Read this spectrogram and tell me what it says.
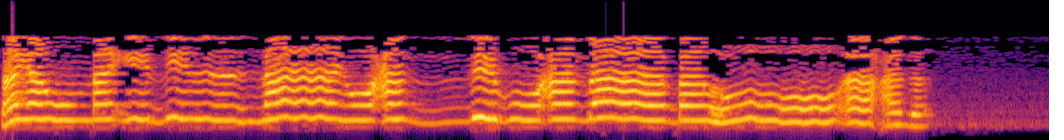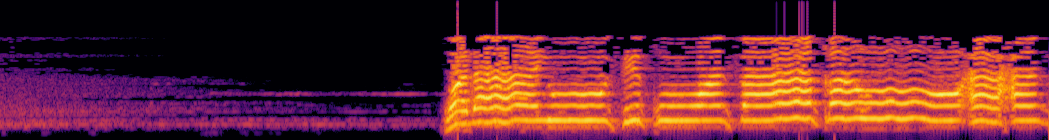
فَيَوْمَئِذٍ لَّا يُعَذِّبُ عَذَابَهُ أَحَدٌ. وَلَا يُوثِقُ وَثَاقَهُ أَحَدٌ.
